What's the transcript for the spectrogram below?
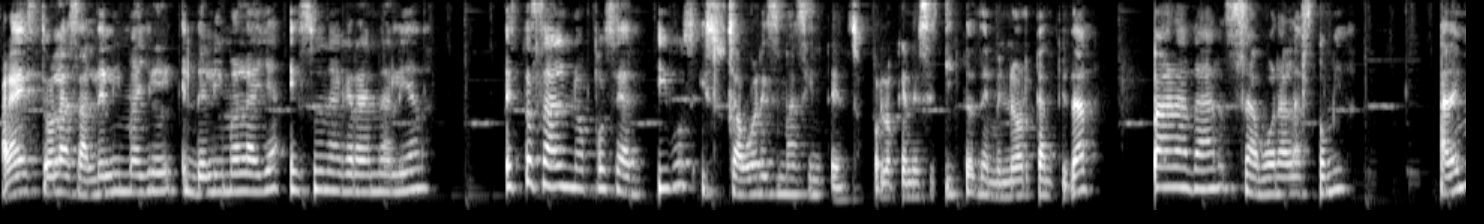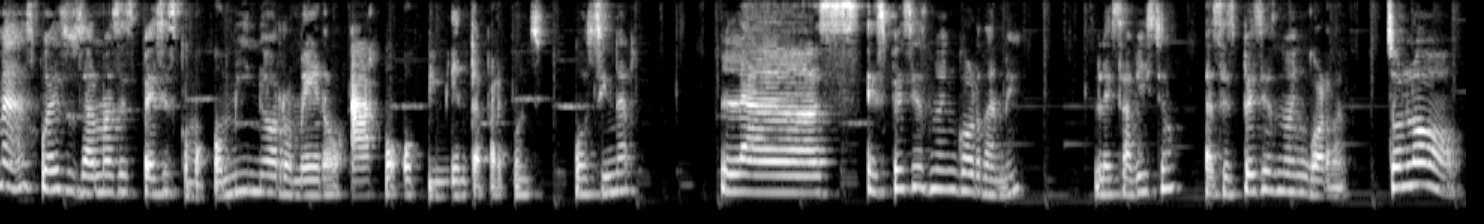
Para esto, la sal del Himalaya es una gran aliada. Esta sal no posee aditivos y su sabor es más intenso, por lo que necesitas de menor cantidad para dar sabor a las comidas. Además, puedes usar más especies como comino, romero, ajo o pimienta para cocinar. Las especias no engordan, ¿eh? Les aviso, las especias no engordan. Solo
